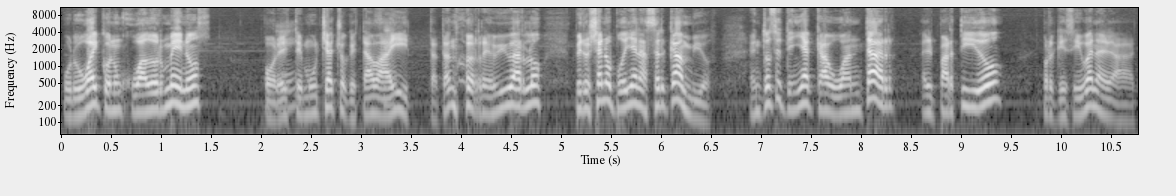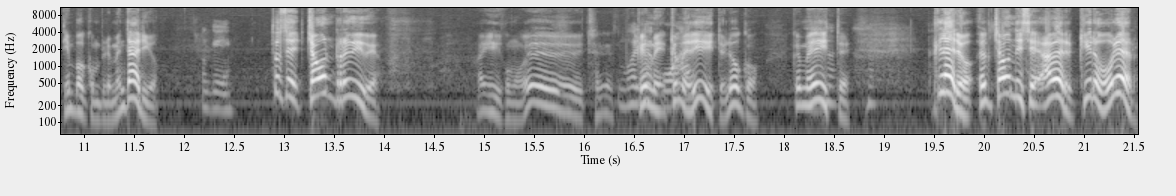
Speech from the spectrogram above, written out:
Uruguay con un jugador menos, por este muchacho que estaba ahí tratando de revivarlo, pero ya no podían hacer cambios. Entonces tenía que aguantar el partido porque se iban a, tiempo complementario. Entonces, chabón revive. Ahí como, eh, ¿qué, me, ¿qué, me, diste, loco? ¿Qué me diste? claro, el chabón dice, a ver, quiero volver.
